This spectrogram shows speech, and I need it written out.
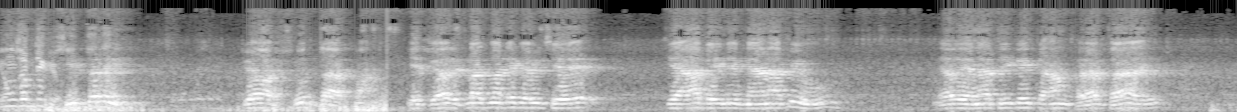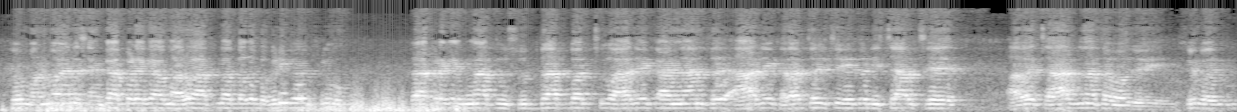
એ હું સમજી ગયો. સિદ્ધ નહીં. પ્યોર શુદ્ધ આત્મા. એ પ્યોર એટલા જ માટે કહ્યું છે કે આ ભાઈને જ્ઞાન આપ્યું હવે એનાથી કઈ કામ ખરાબ થાય તો મનમાં એને શંકા પડે કે મારો આત્મા બધો બગડી ગયો છું. તો આપણે કઈ ના તું શુદ્ધ આત્મા છું. આ જે જ્ઞાન થયું આ જે ખરાબ થયું છે એ તો ડિસ્ચાર્જ છે. હવે ચાર્જ ના થવો જોઈએ. શું કહ્યું?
